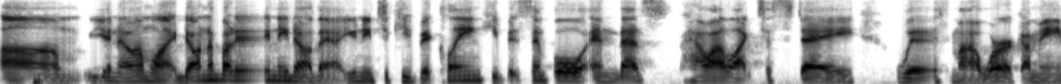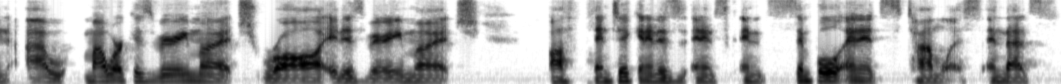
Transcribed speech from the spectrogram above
um, you know, I'm like, don't nobody need all that. You need to keep it clean, keep it simple, and that's how I like to stay with my work. I mean, I my work is very much raw. It is very much authentic and it is and it's and it's simple and it's timeless. And that's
